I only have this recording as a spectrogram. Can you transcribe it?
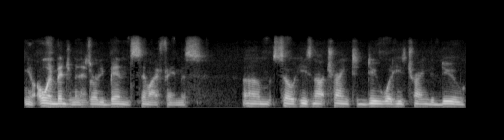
you know, Owen Benjamin has already been semi famous. Um, so he's not trying to do what he's trying to do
